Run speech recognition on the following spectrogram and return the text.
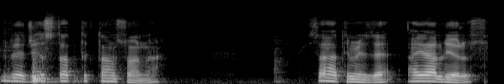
Güzelce ıslattıktan sonra saatimizi ayarlıyoruz.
